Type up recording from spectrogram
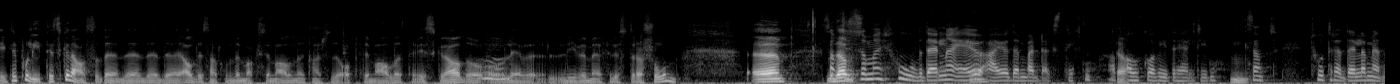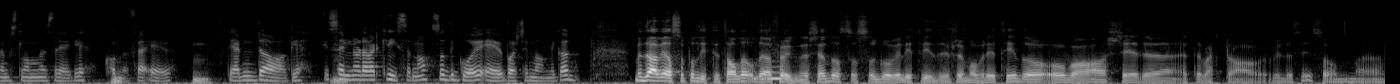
egentlig politiske. da, altså det, det, det, det, er aldri snakk om det maksimale, men kanskje det optimale til viss grad. Og, mm. og leve livet med frustrasjon. Uh, Samtidig som hoveddelen av EU ja. er jo den hverdagsdriften. At ja. alt går videre hele tiden. Mm. To tredjedeler av medlemslandenes regler kommer mm. fra EU. Mm. Det er den daglige. Selv når det har vært kriser nå, så det går jo EU bare sin vanlige gang. Men da er vi altså på 90-tallet, og det har mm. følgende skjedd. Og så, så, går vi litt videre fremover i tid. Og, og hva skjer eh, etter hvert da, vil du si? Som uh...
